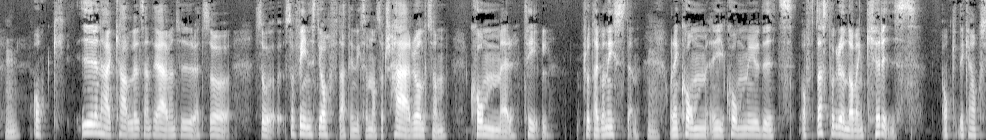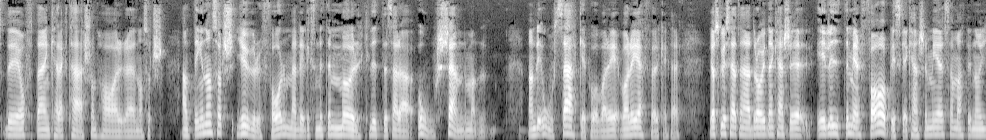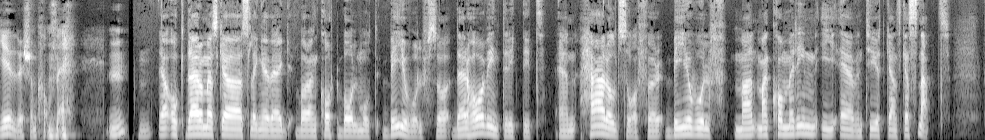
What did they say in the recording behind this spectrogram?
Och i den här kallelsen till äventyret så, så, så finns det ju ofta att det är liksom någon sorts härold som kommer till protagonisten. Och den kommer kom ju dit oftast på grund av en kris. Och det, kan också, det är ofta en karaktär som har eh, någon sorts, antingen någon sorts djurform eller liksom lite mörk, lite så här eh, okänd. Man, man blir osäker på vad det, är, vad det är för karaktär. Jag skulle säga att den här droiden kanske är lite mer fabriska, kanske mer som att det är något djur som kommer. Mm. Mm. Ja, och där om jag ska slänga iväg bara en kort boll mot Beowulf, så där har vi inte riktigt en Harold så, för Beowulf, man, man kommer in i äventyret ganska snabbt.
